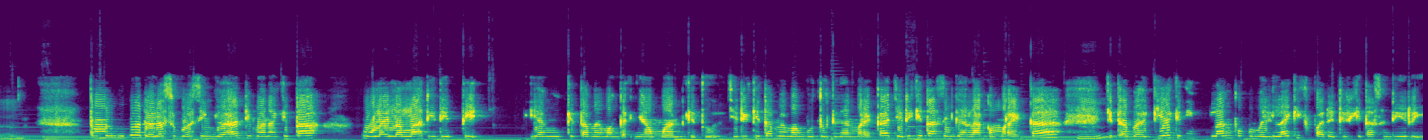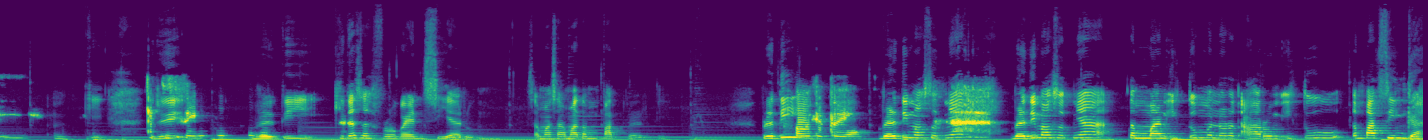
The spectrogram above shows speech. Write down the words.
Hmm. teman itu adalah sebuah singgahan di mana kita mulai lelah di titik yang kita memang gak nyaman gitu. Jadi kita memang butuh dengan mereka. Jadi kita singgahlah ke mereka. Hmm? Kita bahagia, kita pulang kembali lagi kepada diri kita sendiri. Oke, Gitu jadi sih. berarti kita sefrekuensi ya, Rum. Sama-sama tempat berarti. Berarti Oh gitu ya. berarti maksudnya berarti maksudnya teman itu menurut Arum itu tempat singgah.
